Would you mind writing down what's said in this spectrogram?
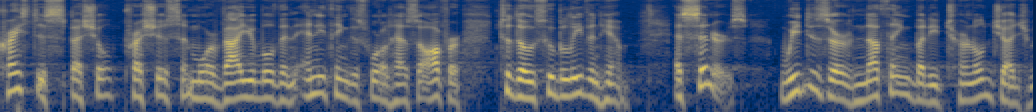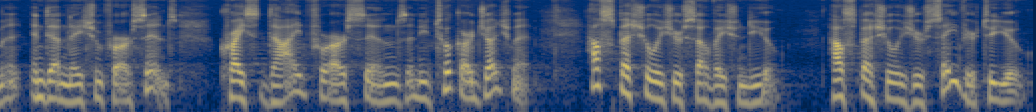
Christ is special, precious, and more valuable than anything this world has to offer to those who believe in him. As sinners, we deserve nothing but eternal judgment and damnation for our sins. Christ died for our sins and he took our judgment. How special is your salvation to you? How special is your Savior to you?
